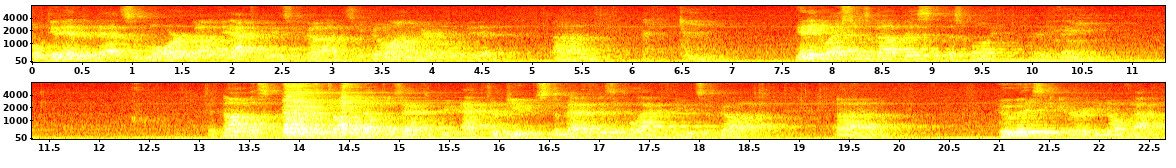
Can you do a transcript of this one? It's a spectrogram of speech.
we'll get into that some more about the attributes of God as we go on here a little bit. Um, Any questions about this at this point? If not, let's go on to talk about those attribu- attributes, the metaphysical attributes of God. Um, who is he, or, you know, how,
